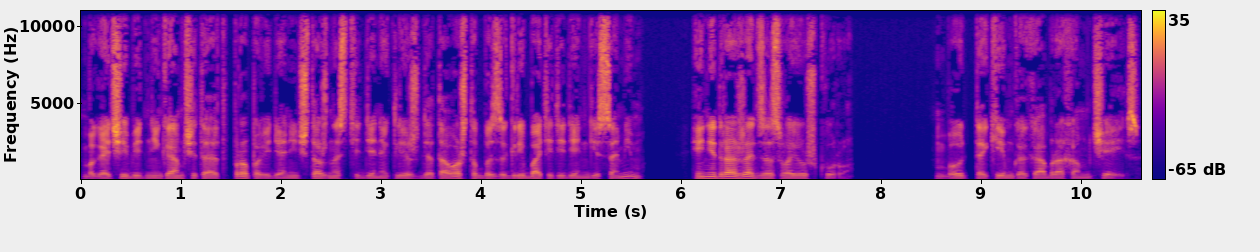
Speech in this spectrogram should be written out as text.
Богачи беднякам читают проповеди о ничтожности денег лишь для того, чтобы загребать эти деньги самим и не дрожать за свою шкуру. Будь таким, как Абрахам Чейз.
